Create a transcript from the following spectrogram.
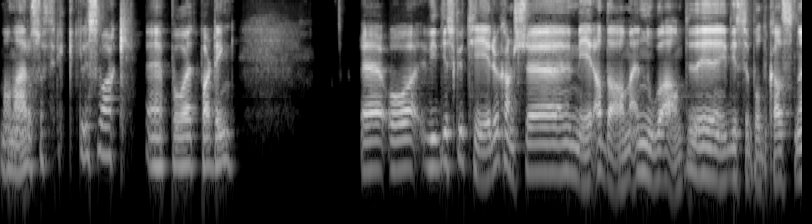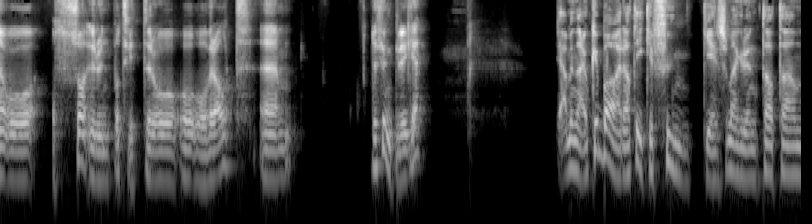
Men han er også fryktelig svak eh, på et par ting. Eh, og vi diskuterer jo kanskje mer Adama enn noe annet i disse podkastene, og også rundt på Twitter og, og, overalt. Eh, det funker ikke. Ja, Men det er jo ikke bare at det ikke funker som er grunnen til at han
